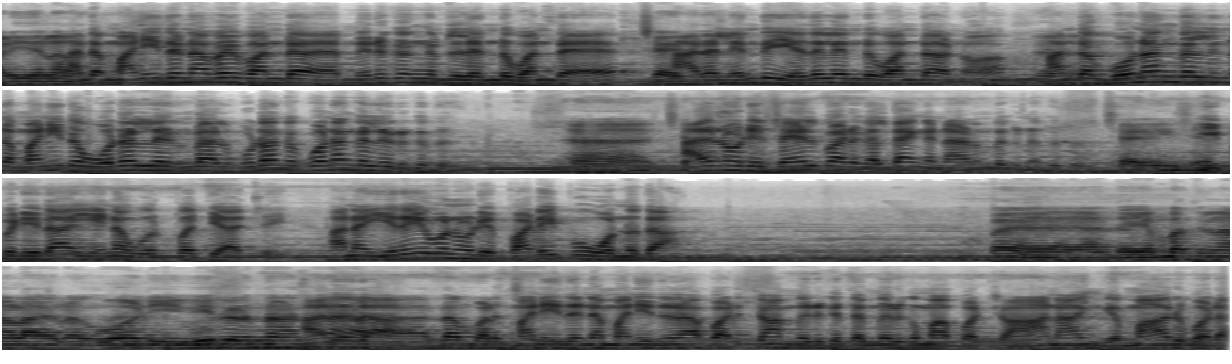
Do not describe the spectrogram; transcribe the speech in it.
மனிதனா அந்த மனிதனாவே வந்த மிருகங்கள்ல இருந்து வந்த சரி. அதுல இருந்து எதுல இருந்து வந்தானோ அந்த குணங்கள் இந்த மனித உடல்ல இருந்தால் கூட அந்த குணங்கள் இருக்குது. அதனுடைய செயல்பாடுகள் தான் இங்க நடந்துக்கிட்டு இருக்குது. சரி. இப்படிதான் இன உற்பத்தி ஆச்சு. ஆனா இறைவனுடைய படைப்பு ஒண்ணுதான். இப்போ அந்த எண்பத்தி நாலாயிரம் கோடி உயிரினம் தான் அதுதான். அதான் படிச்சு மனிதனை மனிதனா படிச்சான் மிருகத்தை மிருகமா படிச்சான். ஆனா இங்க மாறுபட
